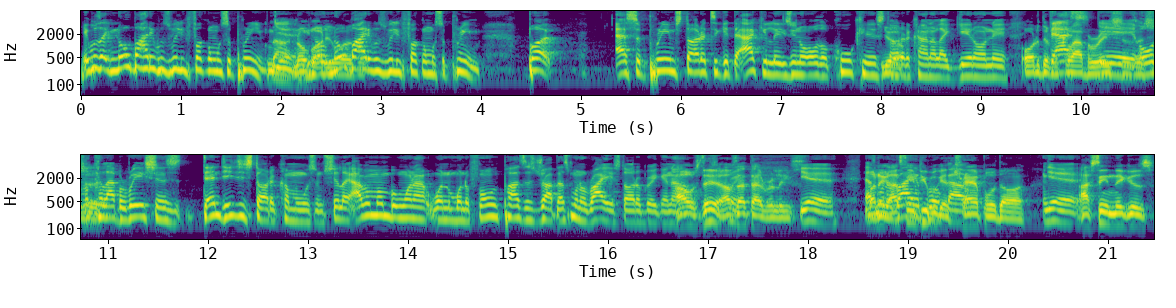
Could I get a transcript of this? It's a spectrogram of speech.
it was like nobody was really fucking with Supreme. Nah, You nobody know, nobody was really fucking with Supreme, but. As Supreme started to get the accolades, you know, all the cool kids started Yeah. to kind of like get on it. All the different That's- collaborations Yeah, and all the collaborations. Then they just started coming with some shit. Like I remember when I when when the Foamposites dropped, that's when the riot started breaking out. I was there. I was at that release. Yeah, My that's when nigga, the I seen people get out. trampled on. Yeah. I've seen niggas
